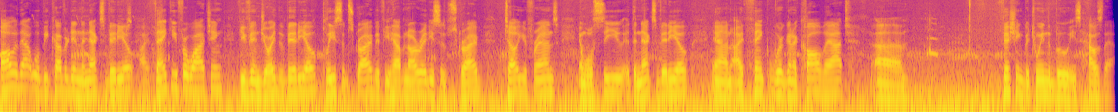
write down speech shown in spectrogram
All of that will be covered in the next video. I thank you for watching. If you've enjoyed the video, please subscribe. If you haven't already subscribed, tell your friends, and we'll see you at the next video. And I think we're going to call that um, fishing between the buoys. How's that?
